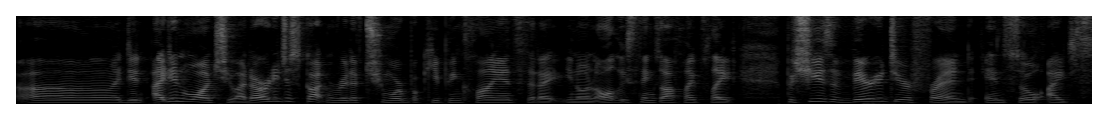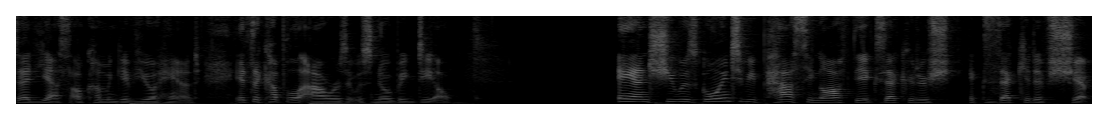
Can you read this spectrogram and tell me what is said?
uh, I didn't I didn't want to. I'd already just gotten rid of two more bookkeeping clients that I you know and all these things off my plate. But she is a very dear friend and so I said yes, I'll come and give you a hand. It's a couple of hours, it was no big deal. And she was going to be passing off the executive executiveship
